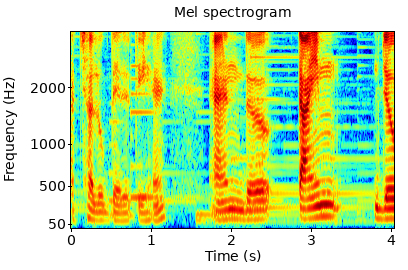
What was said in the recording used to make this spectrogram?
अच्छा लुक दे देती है। एंड टाइम जो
